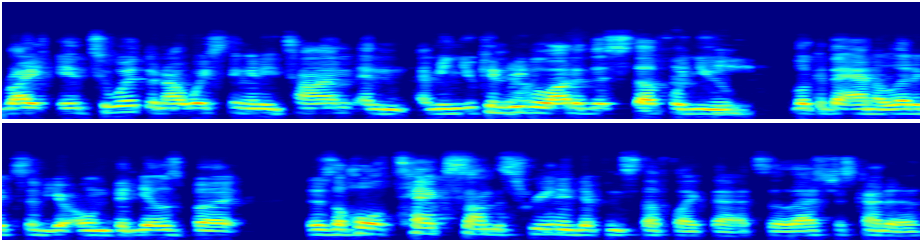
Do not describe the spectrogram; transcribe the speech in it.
right into it. They're not wasting any time. And I mean, you can read a lot of this stuff when you look at the analytics of your own videos, but there's a whole text on the screen and different stuff like that. So that's just kind of,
